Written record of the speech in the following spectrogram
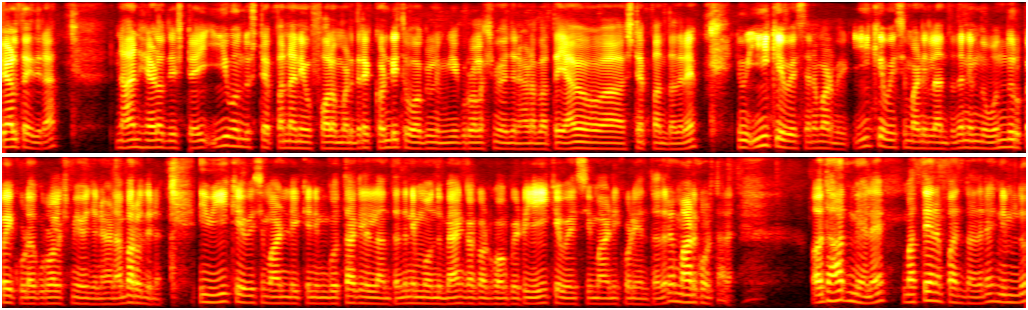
ಕೇಳ್ತಾ ಇದ್ದೀರಾ. ನಾನು ಹೇಳೋದಿಷ್ಟೇ, ಈ ಒಂದು ಸ್ಟೆಪ್ಪನ್ನು ನೀವು ಫಾಲೋ ಮಾಡಿದರೆ ಖಂಡಿತವಾಗ್ಲೂ ನಿಮಗೆ ಗೃಹಲಕ್ಷ್ಮಿ ಯೋಜನೆ ಹಣ ಬರುತ್ತೆ ಯಾವ್ಯಾವ ಸ್ಟೆಪ್ ಅಂತಂದರೆ, ನೀವು ಇ ಕೆ ವೈ ಸಿಯನ್ನು ಮಾಡಬೇಕು. ಇ ಕೆ ವೈ ಸಿ ಮಾಡಿಲ್ಲ ಅಂತಂದರೆ ನಿಮ್ಮದು ಒಂದು ರೂಪಾಯಿ ಕೂಡ ಗೃಹಲಕ್ಷ್ಮಿ ಯೋಜನೆ ಹಣ ಬರೋದಿಲ್ಲ. ನೀವು ಇ ಕೆ ವೈ ಸಿ ಮಾಡಲಿಕ್ಕೆ ನಿಮ್ಗೆ ಗೊತ್ತಾಗಲಿಲ್ಲ ಅಂತಂದರೆ ನಿಮ್ಮ ಒಂದು ಬ್ಯಾಂಕ್ ಅಕೌಂಟ್ಗೆ ಹೋಗ್ಬಿಟ್ಟು ಇ ಕೆ ವೈ ಸಿ ಮಾಡಿ ಕೊಡಿ ಅಂತಂದರೆ ಮಾಡಿಕೊಡ್ತಾರೆ. ಅದಾದಮೇಲೆ ಮತ್ತೇನಪ್ಪ ಅಂತಂದರೆ ನಿಮ್ಮದು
